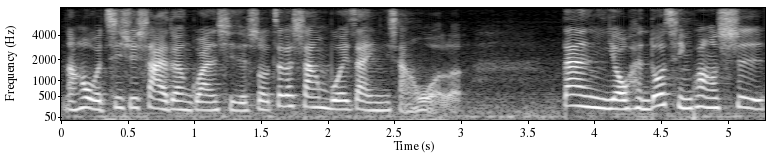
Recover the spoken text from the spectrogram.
然后我继续下一段关系的时候，这个伤不会再影响我了。但有很多情况是。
